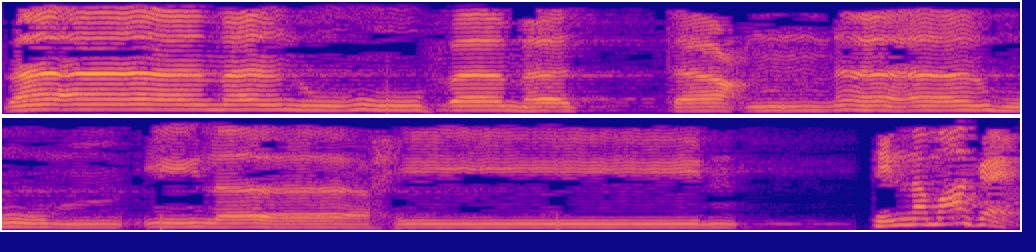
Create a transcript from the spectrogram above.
فَآمَنُوا فَمَتَّعْنَاهُمْ إِلَى حِينٍ சின்னமாக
